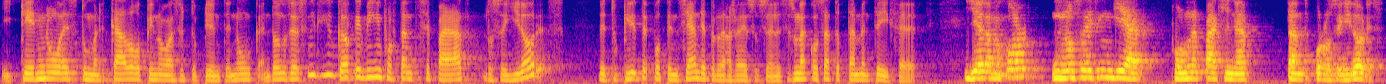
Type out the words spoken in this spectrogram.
y que no es tu mercado, que no va a ser tu cliente nunca. Entonces, creo que es bien importante separar los seguidores de tu cliente potencial dentro de las redes sociales. Es una cosa totalmente diferente. Y a lo mejor no se dejen guiar por una página tanto por los seguidores,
